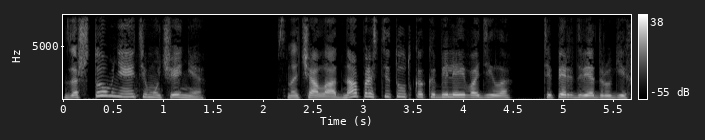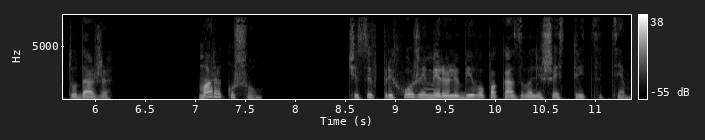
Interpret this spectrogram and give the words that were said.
за что мне эти мучения? Сначала одна проститутка кобелей водила, теперь две других туда же. Марек ушел. Часы в прихожей миролюбиво показывали 6.37.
